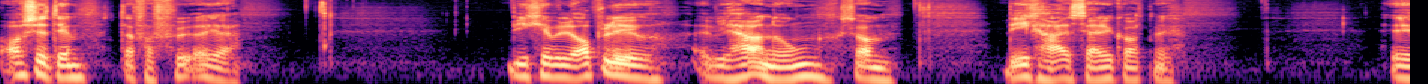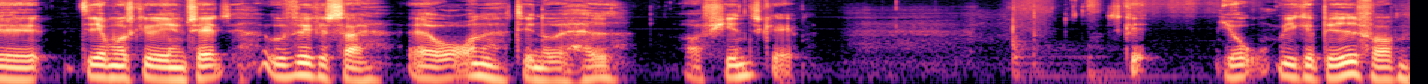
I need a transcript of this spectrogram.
Også dem, der forfører jer. Vi kan vel opleve, at vi har nogen, som vi ikke har det særlig godt med. Øh, det har måske eventuelt udviklet sig af årene til noget had og fjendskab. Jo, vi kan bede for dem,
